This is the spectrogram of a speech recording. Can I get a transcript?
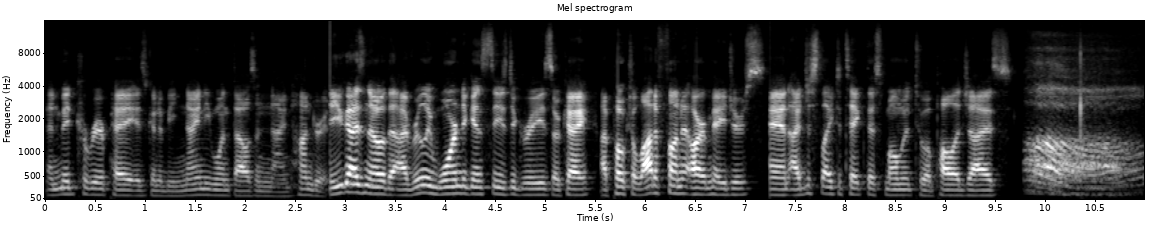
and mid-career pay is gonna be 91,900. You guys know that I've really warned against these degrees, okay? I poked a lot of fun at art majors, and I'd just like to take this moment to apologize. Aww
